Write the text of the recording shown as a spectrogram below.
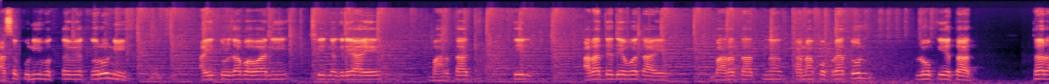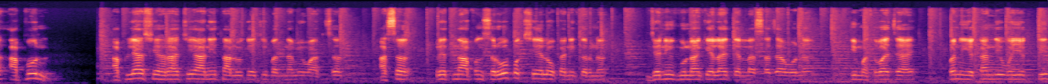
असं कुणी वक्तव्य करू नये आई तुळजाभवानीची नगरी आहे भारतात भारतातील आराध्य दैवत आहे. भारतातनं कानाकोपऱ्यातून लोक येतात. तर आपण आपल्या शहराची आणि तालुक्याची बदनामी वाचत असं प्रयत्न आपण सर्वपक्षीय लोकांनी करणं. ज्यांनी गुन्हा केला आहे त्यांना सजा होणं ही महत्त्वाचं आहे. पण एखादी वैयक्तिक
